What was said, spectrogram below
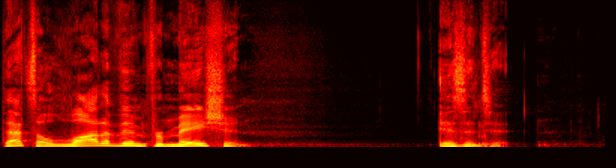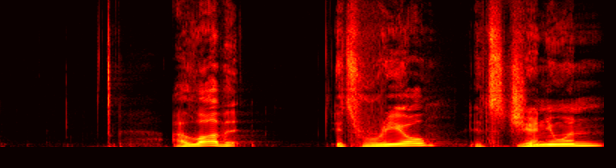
That's a lot of information, isn't it? I love it. It's real, it's genuine,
